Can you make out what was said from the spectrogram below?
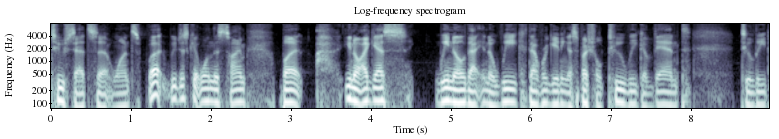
two sets at once but we just get one this time. But you know i guess we know that in a week that we're getting a special two week event to lead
